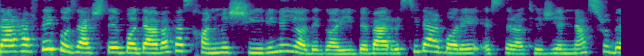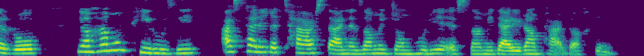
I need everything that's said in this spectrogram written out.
در هفته گذشته با دعوت از خانم شیرین یادگاری به بررسی درباره استراتژی نصر به روب یا همون پیروزی از طریق ترس در نظام جمهوری اسلامی در ایران پرداختیم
